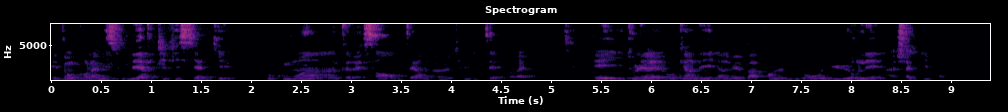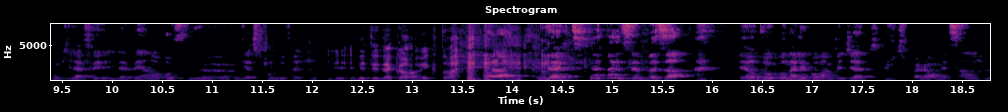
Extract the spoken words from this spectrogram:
Et donc, on l'a mis sous lait artificiel, qui est beaucoup moins intéressant en termes d'immunité, bref. Et il tolérait aucun lait, il n'arrivait pas à prendre le biberon, il hurlait à chaque biberon. Donc il, a fait, il avait un reflux euh, gastro-œsophagien. Il, était d'accord avec toi. voilà, exact. c'est un peu ça. Et donc on allait voir un pédiatre, parce que je ne suis pas leur médecin, je,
